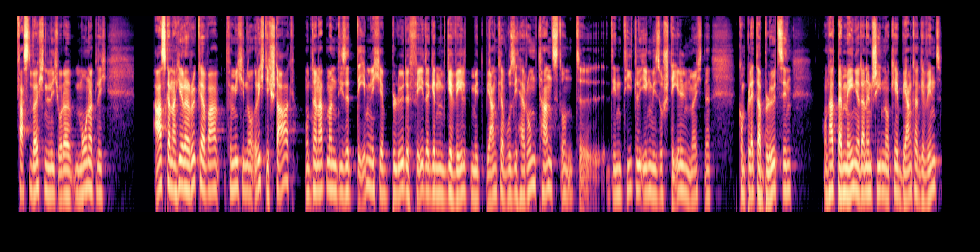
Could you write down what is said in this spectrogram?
fast wöchentlich oder monatlich. Asuka nach ihrer Rückkehr war für mich richtig stark. Und dann hat man diese dämliche, blöde Feder gewählt mit Bianca, wo sie herumtanzt und äh, den Titel irgendwie so stehlen möchte. Kompletter Blödsinn. Und hat bei Mania dann entschieden, okay, Bianca gewinnt.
